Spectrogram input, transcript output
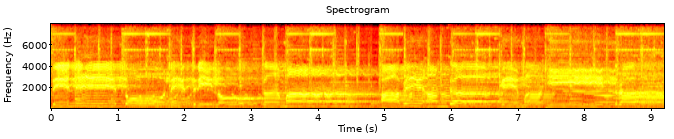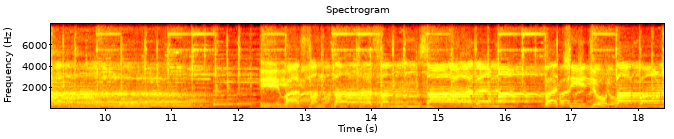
તેને તોલે ત્રિલોકમાં. આવે અંગ કેમ ઈત્ર સંત સંસારમાં પછી જોતા પણ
